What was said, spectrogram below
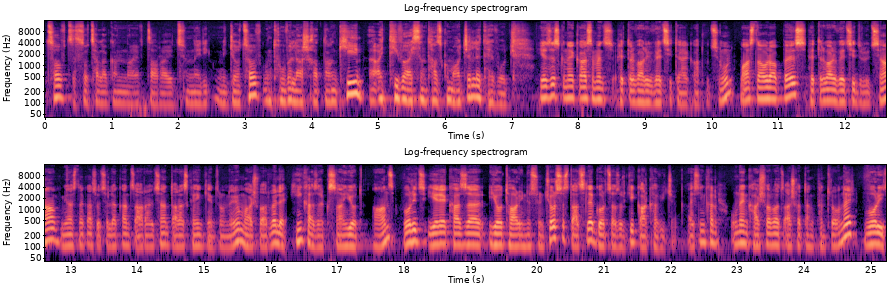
միջոցով, սոցիալական նաեւ ծառայությունների միջոցով ընդունվել աշխատանքի, այդ թիվը այս ընթացքում աճել է թե ոչ։ Ես ես կներկայացնեմ հենց փետրվարի 6-ի տեղեկատվություն, մասնավորապես փետրվարի 6-ի դրությամբ միասնական սոցիալական ծառայության տարածքային կենտրոններում հաշվառվել է 5027 անձ, որից 3794-ը ստացել է գործազուրկի կարգավիճակ։ Այսինքն ունենք հաշվառված աշխատանք փնտրողներ, որից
